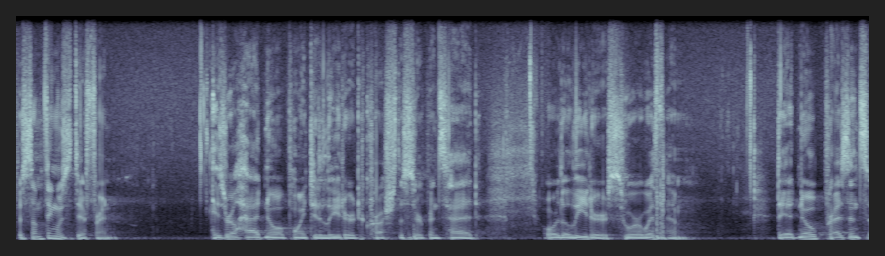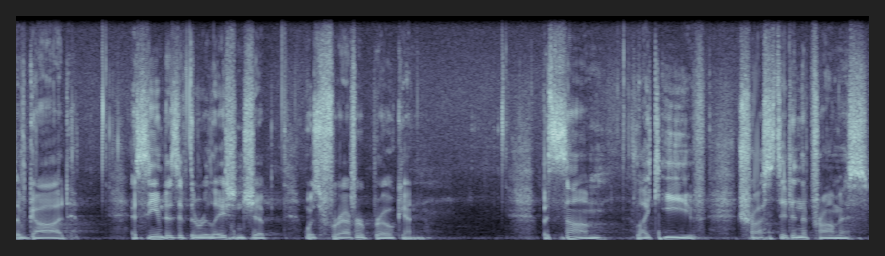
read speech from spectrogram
but something was different. Israel had no appointed leader to crush the serpent's head, or the leaders who were with him. They had no presence of God. It seemed as if the relationship was forever broken. But some, like Eve, trusted in the promise,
